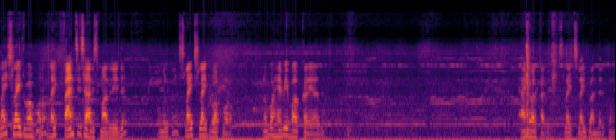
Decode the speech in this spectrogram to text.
ஸ்லைட் ஸ்லைட் ஒர்க் வரும் லைக் ஃபேன்சி சாரீஸ் மாதிரி இது. உங்களுக்கு ஸ்லைட் ஸ்லைட் ஒர்க் வரும் ரொம்ப ஹெவி ஒர்க் கிடையாது. ஹேண்ட் ஒர்க் அது ஸ்லைட் ஸ்லைட் வந்திருக்கும்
